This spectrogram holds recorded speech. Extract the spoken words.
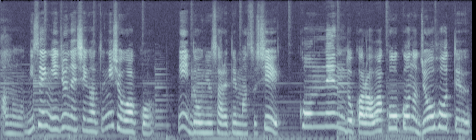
あの2020年4月に小学校に導入されてますし今年度からは高校の情報っていう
